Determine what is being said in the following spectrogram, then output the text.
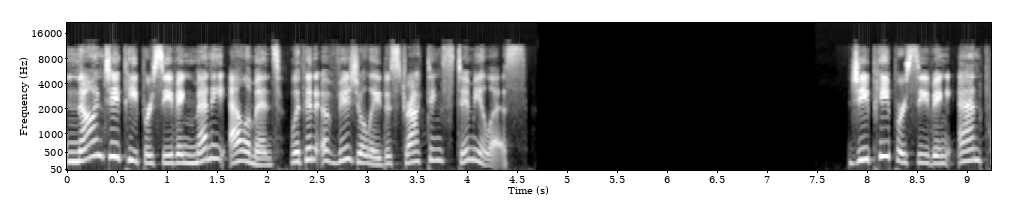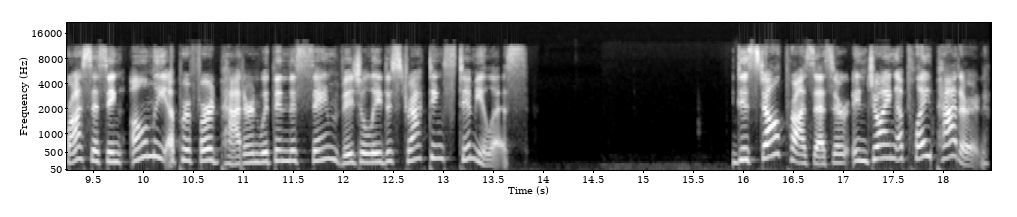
Non-GP perceiving many elements within a visually distracting stimulus. GP perceiving and processing only a preferred pattern within the same visually distracting stimulus. Gestalt processor enjoying a play pattern.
